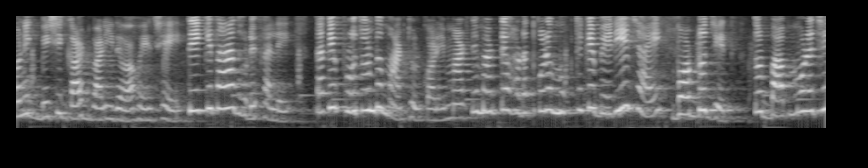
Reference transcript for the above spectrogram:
অনেক বেশি গার্ড বাড়িয়ে দেওয়া হয়েছে। তেকে তারা ধরে ফেলে। তাকে প্রচণ্ড মারধর করে। মারতে মারতে হঠাৎ করে মুখ থেকে বেরিয়ে যায় বড্ড জেদ। তোর বাপ মরেছে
